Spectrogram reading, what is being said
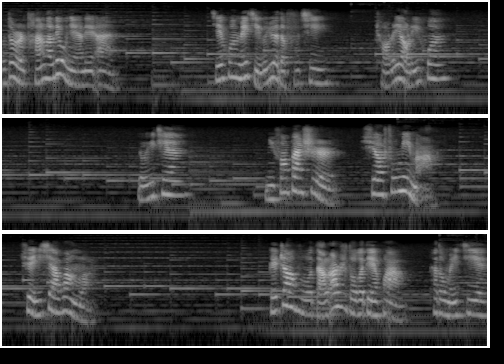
有对儿谈了六年恋爱，结婚没几个月的夫妻，吵着要离婚。有一天，女方办事需要输密码，却一下忘了，给丈夫打了二十多个电话，他都没接。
